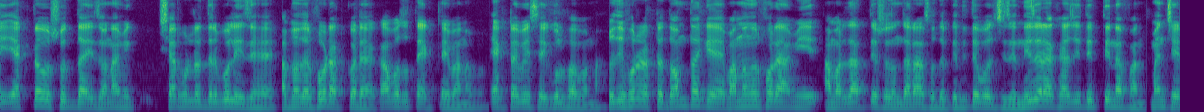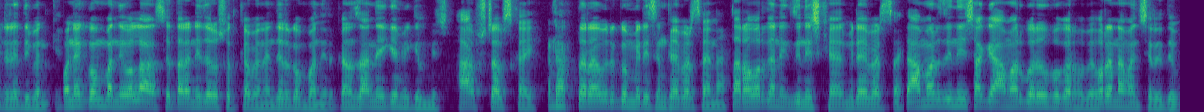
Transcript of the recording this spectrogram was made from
এই একটা ওষুধ দেয় যখন আমি শেয়ার হোল্ডারদের বলি যে হ্যাঁ আপনাদের প্রোডাক্ট করে আপাতত একটাই বানাবো একটা বেশি গুল পাবো না। যদি প্রোডাক্টটা দম থাকে, বানানোর পরে আমি আমার আত্মীয় স্বজন যারা আছে, ওদেরকে দিতে বলছি যে, নিজেরা খায় যদি তৃপ্তি না পান, মানছে এটা দিবেন কি? অনেক কোম্পানিওয়ালা আছে, তারা নিজের ওষুধ খাবে না, নিজের কোম্পানির কারণ জানে কেমিক্যাল মিক্স হার্বস টার্বস খায়। ডাক্তাররা ওইরকম মেডিসিন খাইবার চায় না। তারা অর্গানিক জিনিস খায় মিটাইবার চায়। তা আমার জিনিস আগে আমার ঘরে উপকার হবে, ওরা না মানুষের দিব।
